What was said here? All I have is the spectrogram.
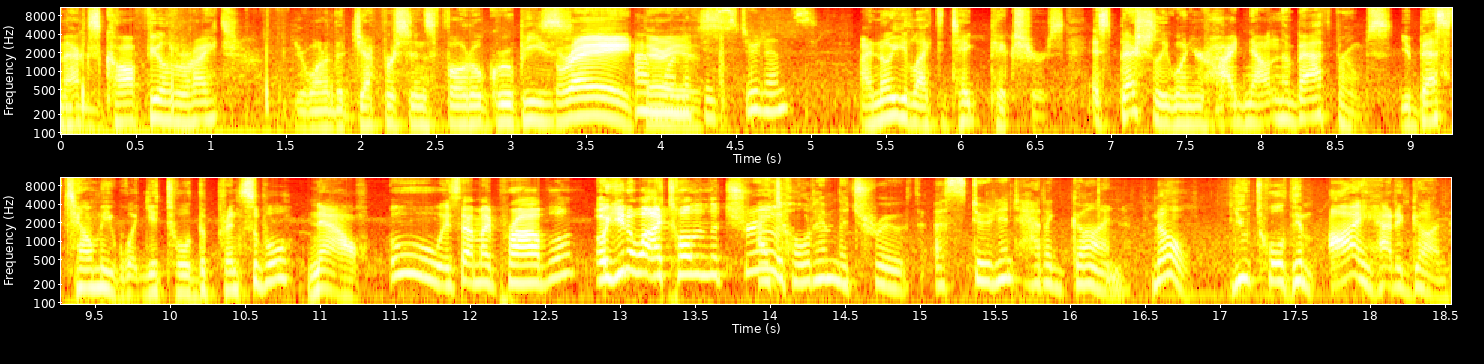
Max Caulfield, right? You're one of the Jefferson's photo groupies. Great, I'm there one he of his students. I know you like to take pictures, especially when you're hiding out in the bathrooms. You best tell me what you told the principal now. Ooh, is that my problem? Oh, you know what? I told him the truth. I told him the truth. A student had a gun. No, you told him I had a gun.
